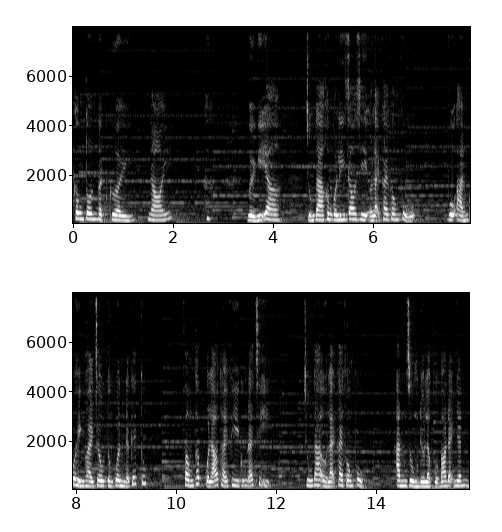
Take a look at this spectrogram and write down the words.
Công tôn bật cười, Nói, Người nghĩ à Chúng ta không có lý do gì ở lại khai phong phủ. Vụ án của hình Hoài Châu Tổng quân đã kết thúc. Phòng thấp của Lão Thái Phi cũng đã trị. Chúng ta ở lại khai phong phủ. Ăn dùng đều là của bao đại nhân.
